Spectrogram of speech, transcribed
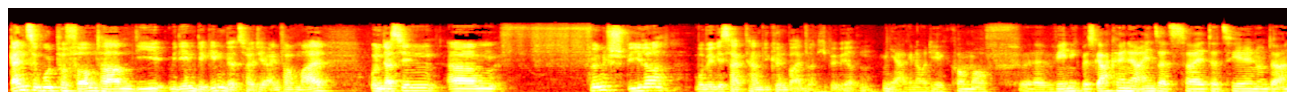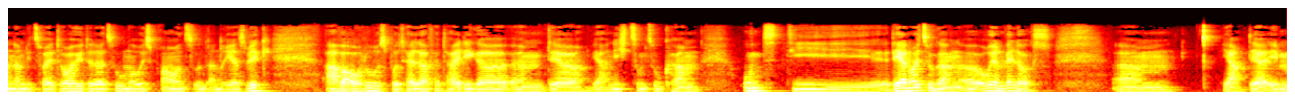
ganz so gut performt haben, die, mit denen beginnen wir jetzt heute einfach mal. Und das sind ähm, fünf Spieler, wo wir gesagt haben, die können wir einfach nicht bewerten. Ja, genau, die kommen auf äh, wenig bis gar keine Einsatzzeit. Da zählen unter anderem die zwei Torhüter dazu, Maurice Brauns und Andreas Wick. aber auch Loris Portella, Verteidiger, ähm, der ja nicht zum Zug kam. Und die, der Neuzugang, äh, Orion Velox, ähm, ja, der eben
